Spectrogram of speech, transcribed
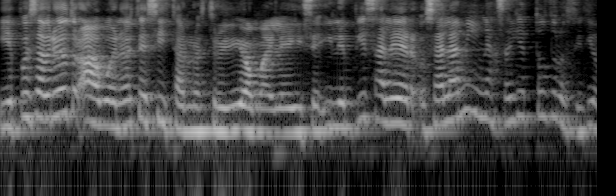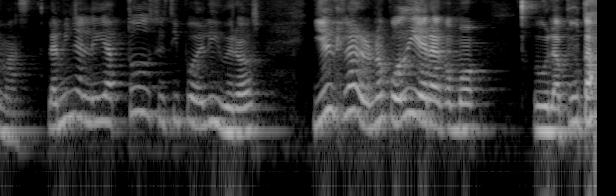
Y después abre otro, ah, bueno, este sí está en nuestro idioma, y le dice. Y le empieza a leer. O sea, la mina sabía todos los idiomas. La mina leía todo ese tipo de libros. Y él, claro, no podía, era como, uh, la puta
